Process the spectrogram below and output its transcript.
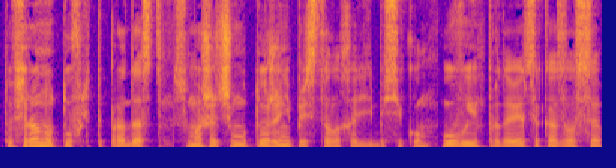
то все равно туфли-то продаст. Сумасшедшему тоже не пристало ходить босиком. Увы, продавец оказался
